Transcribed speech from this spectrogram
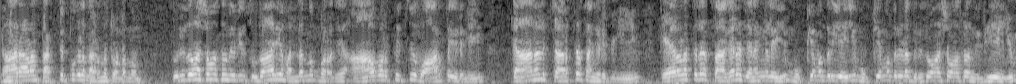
ധാരാളം തട്ടിപ്പുകൾ നടന്നിട്ടുണ്ടെന്നും ദുരിതാശ്വാസ നിധി സുതാര്യമല്ലെന്നും പറഞ്ഞ് ആവർത്തിച്ച് വാർത്തയിടുകയും ചാനൽ ചർച്ച സംഘടിപ്പിക്കുകയും കേരളത്തിലെ സകല ജനങ്ങളെയും മുഖ്യമന്ത്രിയെയും മുഖ്യമന്ത്രിയുടെ ദുരിതാശ്വാസ നിധിയെയും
